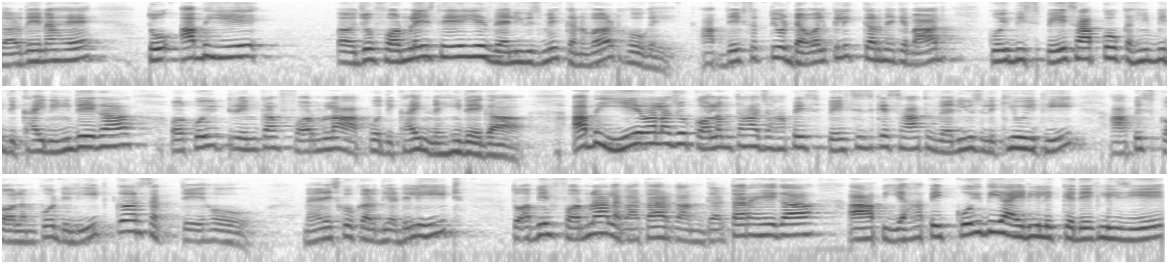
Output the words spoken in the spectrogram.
कर देना है। तो अब ये जो फॉर्मुलेज थे, ये वैल्यूज़ में कन्वर्ट हो गए। आप देख सकते हो डबल क्लिक करने के बाद कोई भी स्पेस आपको कहीं भी दिखाई नहीं देगा और कोई ट्रिम का फॉर्मूला आपको दिखाई नहीं देगा। अब ये वाला जो कॉलम था जहाँ पे स्पेसिस के साथ वैल्यूज़ लिखी हुई थी, आप इस कॉलम को डिलीट कर सकते हो। मैंने इसको कर दिया डिलीट तो अब ये फॉर्मूला लगातार काम करता रहेगा। आप यहाँ पे कोई भी आईडी लिख के देख लीजिए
